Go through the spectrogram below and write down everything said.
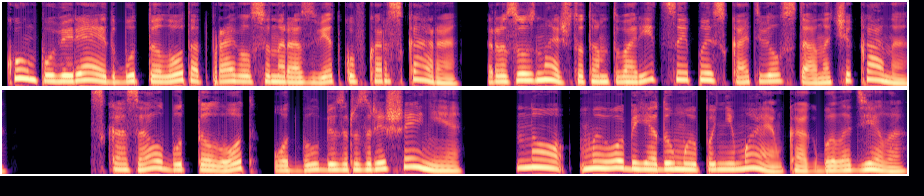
Кумп уверяет, будто Лот отправился на разведку в Карскара, разузнать, что там творится, и поискать Вилстана Чекана. Сказал, будто Лот отбыл без разрешения, но мы обе, я думаю, понимаем, как было дело.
